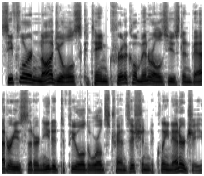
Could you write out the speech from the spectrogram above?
Seafloor nodules contain critical minerals used in batteries that are needed to fuel the world's transition to clean energy,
